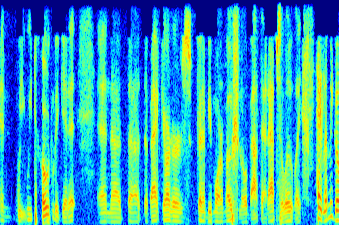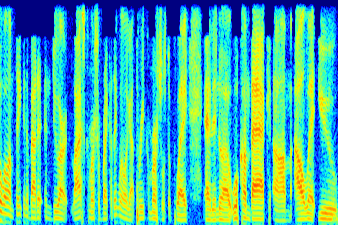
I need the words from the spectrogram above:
and we we totally get it, and uh, the the backyarder's going to be more emotional about that. Absolutely. Hey, let me go while I'm thinking about it and do our last commercial break. I think we only got three commercials to play, and then uh, we'll come back. Um, I'll let you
